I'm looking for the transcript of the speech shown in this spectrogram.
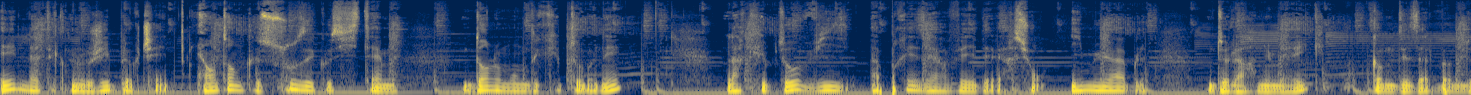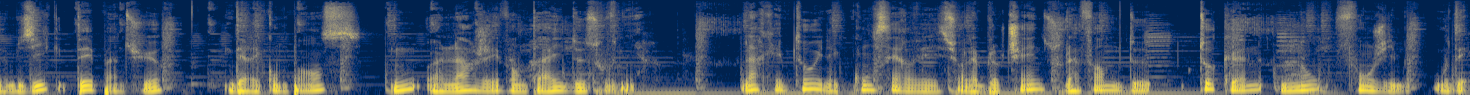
et la technologie blockchain. Et en tant que sous-écosystème dans le monde des crypto-monnaies, l'art crypto vise à préserver des versions immuables de l'art numérique, comme des albums de musique, des peintures, des récompenses ou un large éventail de souvenirs. L'art crypto, il est conservé sur la blockchain sous la forme de tokens non fongibles ou des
